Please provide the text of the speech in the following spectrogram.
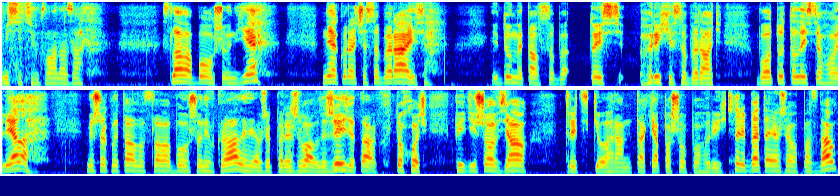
місяців два назад. Слава Богу, що він є. Ну, я коротше собираюся. Іду метал собирати. Тобто горіхи собирати. Бо тут листя голіло. Мішок металу, слава Богу, що не вкрали. Я вже переживав, лежить отак. Хто хоч підійшов, взяв 30 кг. Так, я пішов по горіхи. Ребята, я вже опоздав.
